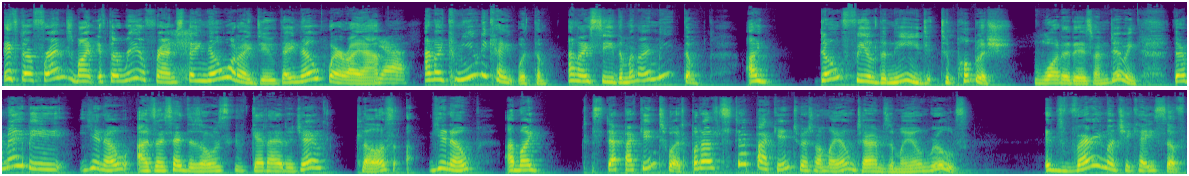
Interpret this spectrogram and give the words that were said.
if they're friends mine, if they're real friends, they know what I do. They know where I am. Yes. And I communicate with them and I see them and I meet them. I don't feel the need to publish what it is I'm doing. There may be, you know, as I said, there's always get out of jail clause. You know, I might step back into it, but I'll step back into it on my own terms and my own rules. It's very much a case of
